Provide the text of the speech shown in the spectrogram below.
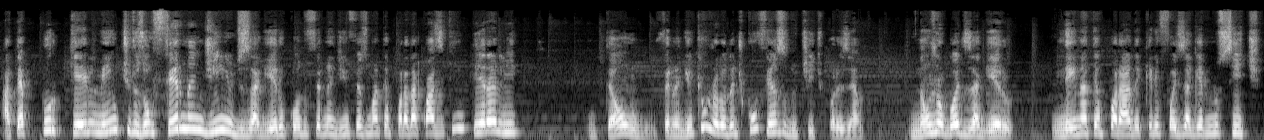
Até porque ele nem utilizou o Fernandinho de zagueiro quando o Fernandinho fez uma temporada quase que inteira ali. Então, o Fernandinho, que é um jogador de confiança do Tite, por exemplo, não jogou de zagueiro, nem na temporada que ele foi zagueiro no City.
